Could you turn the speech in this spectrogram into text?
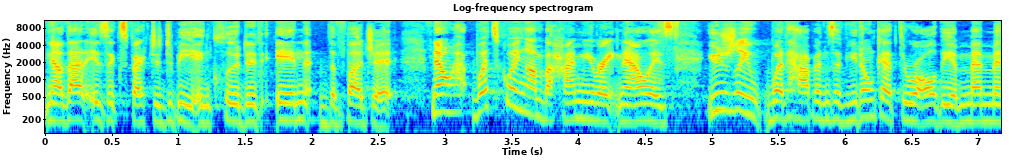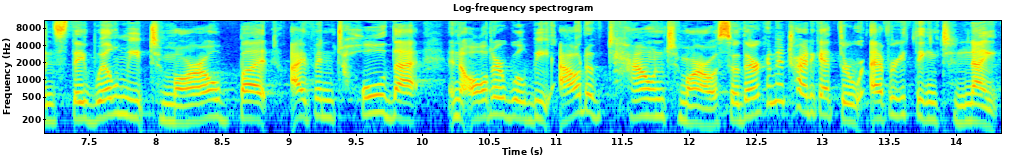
Now, that is expected to be included in the budget. Now, what's going on behind me right now is usually what happens if you don't get through all the amendments, they will meet tomorrow, but I've been told that an alder will be out of town tomorrow, so they're going to try to get through everything tonight,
